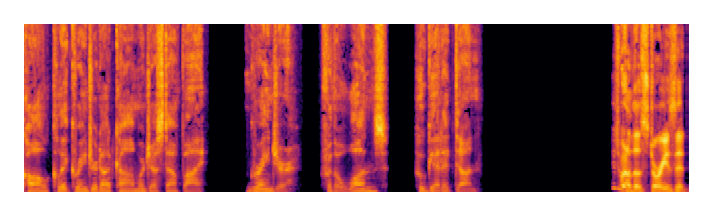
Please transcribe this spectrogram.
Call clickgrainger.com or just stop by. Grainger for the ones who get it done. Here's one of those stories that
